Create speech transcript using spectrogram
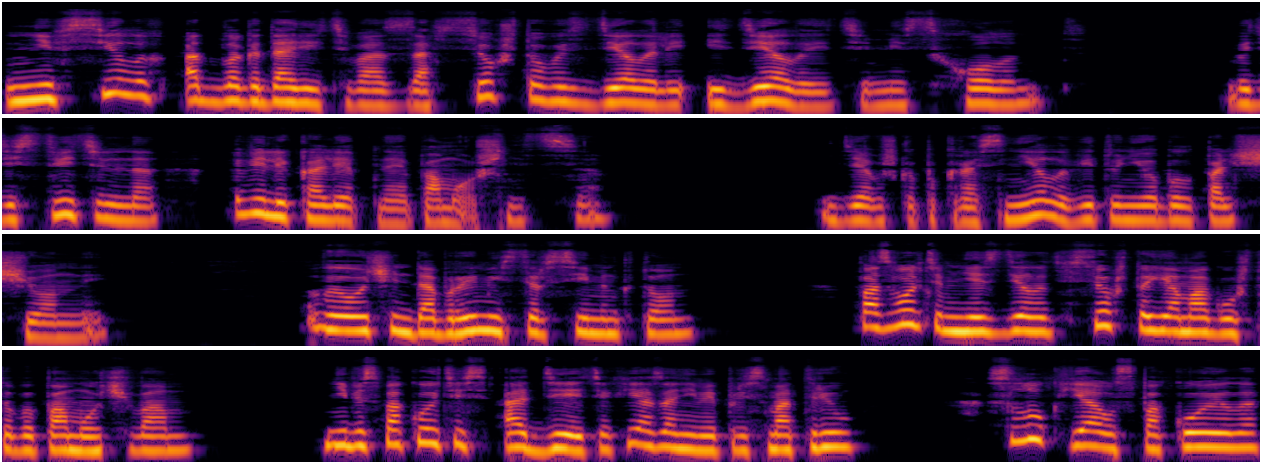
не в силах отблагодарить вас за все, что вы сделали и делаете, мисс Холланд. Вы действительно великолепная помощница». Девушка покраснела, вид у нее был польщенный. — Вы очень добры, мистер Симингтон. Позвольте мне сделать все, что я могу, чтобы помочь вам. Не беспокойтесь о детях, я за ними присмотрю. Слуг я успокоила,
